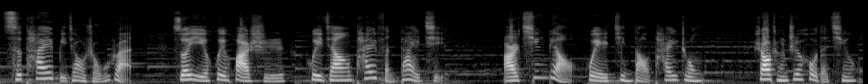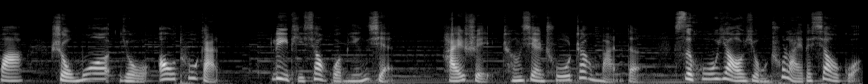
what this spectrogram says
瓷胎比较柔软，所以绘画时会将胎粉带起，而青料会进到胎中。烧成之后的青花，手摸有凹凸感，立体效果明显，海水呈现出胀满的，似乎要涌出来的效果。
